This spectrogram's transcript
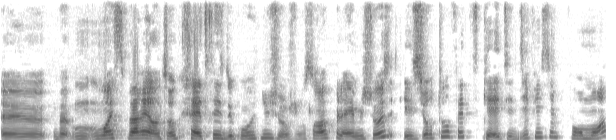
bah, moi c'est pareil en tant que créatrice de contenu, je, je ressens un peu la même chose et surtout en fait ce qui a été difficile pour moi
